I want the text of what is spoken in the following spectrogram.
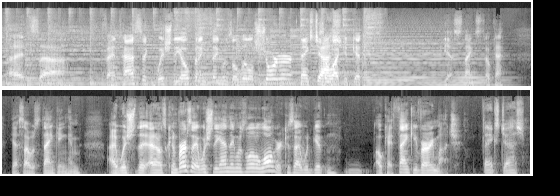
Uh, it's uh, fantastic. Wish the opening thing was a little shorter. Thanks, Josh. So. I could get. Yes, thanks. Okay. Yes, I was thanking him. I wish that, and I was conversely, I wish the ending was a little longer because I would give. Okay, thank you very much. Thanks, Josh.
